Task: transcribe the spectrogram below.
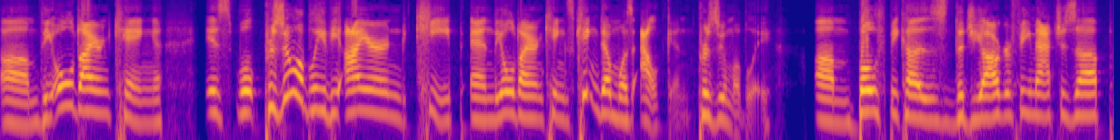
um, the old Iron King is well presumably the Iron Keep and the old Iron King's kingdom was Alkin, presumably. Um, both because the geography matches up.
